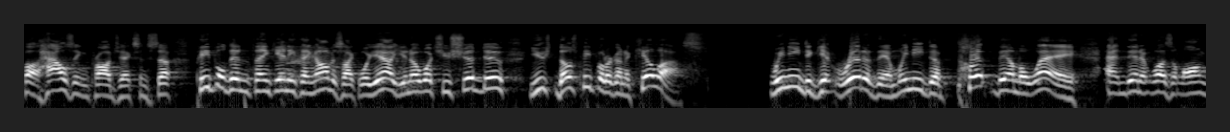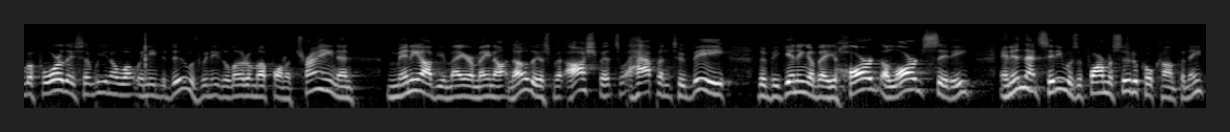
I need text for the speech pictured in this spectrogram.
well, housing projects and stuff, people didn't think anything of it. It's like, well, yeah, you know what you should do? You, those people are going to kill us. We need to get rid of them. We need to put them away. And then it wasn't long before they said, well, you know what we need to do is we need to load them up on a train. And many of you may or may not know this, but Auschwitz happened to be the beginning of a, hard, a large city. And in that city was a pharmaceutical company.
